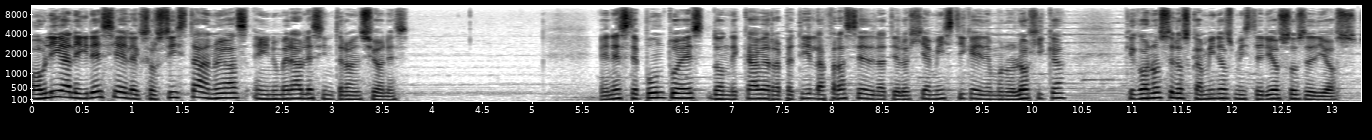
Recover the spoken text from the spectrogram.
obliga a la iglesia y al exorcista a nuevas e innumerables intervenciones. En este punto es donde cabe repetir la frase de la teología mística y demonológica que conoce los caminos misteriosos de Dios.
